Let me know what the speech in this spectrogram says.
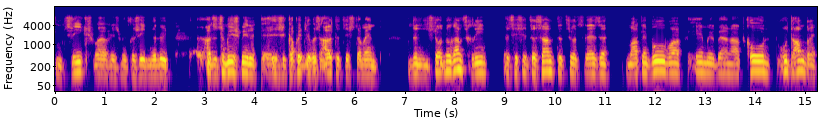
im Zwiegespräch ist mit verschiedenen Leuten. Also zum Beispiel ist ein Kapitel über das Alte Testament. Und dann steht nur ganz klein, es ist interessant dazu zu lesen, Martin Buber, Emil Bernhard Kohn und andere.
